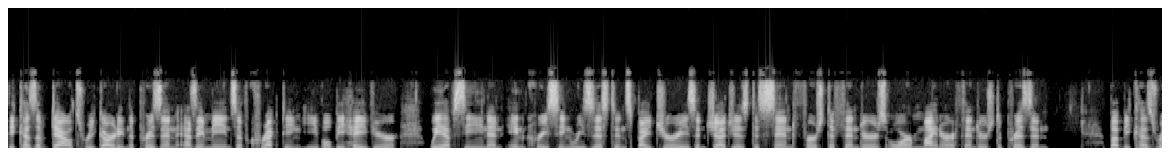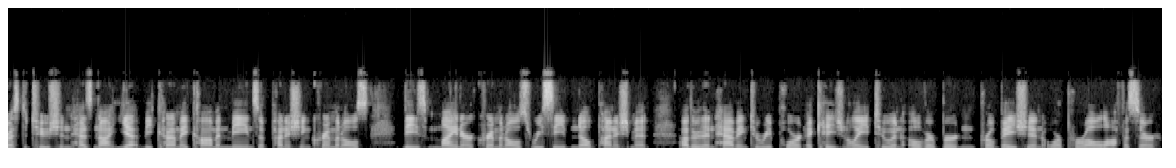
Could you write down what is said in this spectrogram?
Because of doubts regarding the prison as a means of correcting evil behavior, we have seen an increasing resistance by juries and judges to send first offenders or minor offenders to prison. But because restitution has not yet become a common means of punishing criminals, these minor criminals receive no punishment other than having to report occasionally to an overburdened probation or parole officer.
